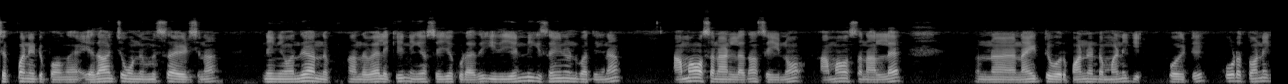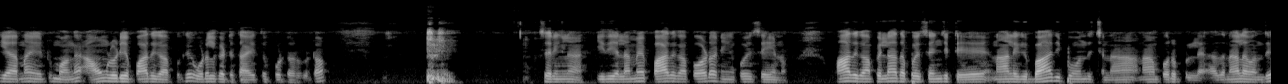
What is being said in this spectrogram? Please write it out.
செக் பண்ணிவிட்டு போங்க. ஏதாச்சும் ஒன்று மிஸ் ஆகிடுச்சின்னா நீங்கள் வந்து அந்த அந்த வேலைக்கு நீங்கள் செய்யக்கூடாது. இது என்றைக்கு செய்யணும்னு பார்த்தீங்கன்னா அமாவாசை நாளில் தான் செய்யணும். அமாவாசை நாளில் ந நைட்டு ஒரு பன்னெண்டு மணிக்கு போயிட்டு கூட துணைக்கு யாருனா இட்டுன்னு போங்க அவங்களுடைய பாதுகாப்புக்கு உடல்கட்டு தாயத்து போட்டு இருக்கட்டும். சரிங்களா? இது எல்லாமே பாதுகாப்போடு நீங்கள் போய் செய்யணும். பாதுகாப்பு இல்லாத போய் செஞ்சுட்டு நாளைக்கு பாதிப்பு வந்துச்சுன்னா நான் பொறுப்பு இல்லை. அதனால் வந்து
